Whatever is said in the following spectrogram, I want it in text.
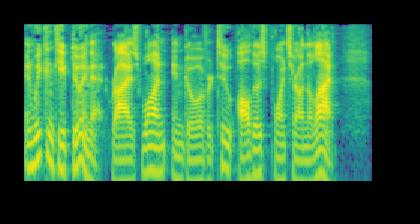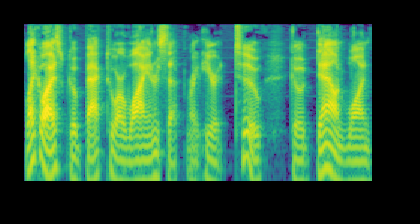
And we can keep doing that. Rise 1 and go over 2. All those points are on the line. Likewise, go back to our y-intercept right here at 2. Go down 1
